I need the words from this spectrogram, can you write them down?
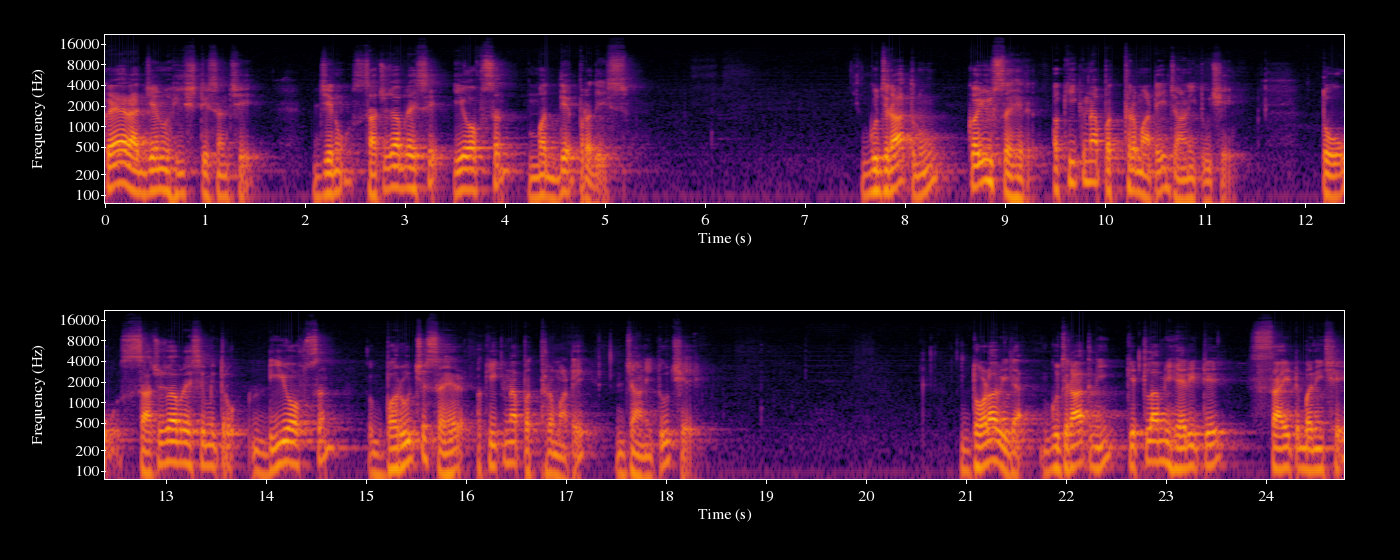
કયા રાજ્યનું હિલ સ્ટેશન છે? જેનો સાચો જવાબ રહેશે એ ઓપ્શન મધ્યપ્રદેશ ગુજરાતનું કયું શહેર અકીકના પથ્થર માટે જાણીતું છે? તો સાચો જવાબ રહેશે મિત્રો ડી ઓપ્શન ભરૂચ શહેર અકીકના પથ્થર માટે જાણીતું છે. ધોળાવીરા, ગુજરાતની કેટલામી હેરિટેજ સાઇટ બની છે?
